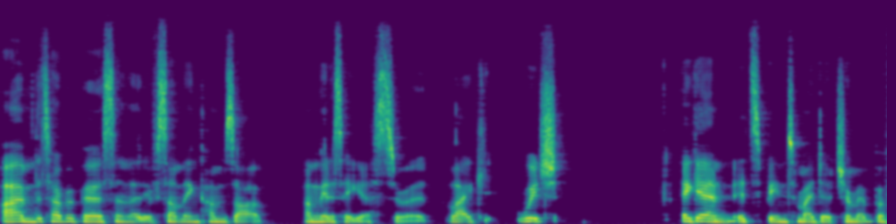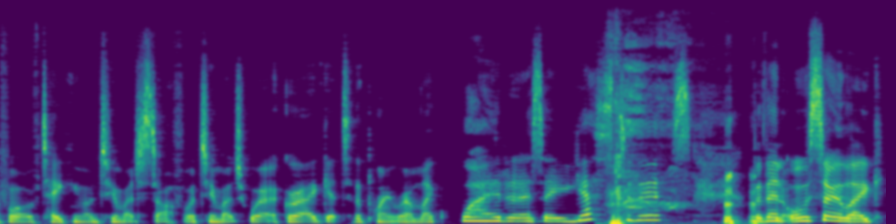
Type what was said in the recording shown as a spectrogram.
I'm the type of person that if something comes up, I'm going to say yes to it. Like, which again, it's been to my detriment before of taking on too much stuff or too much work, or I get to the point where I'm like, why did I say yes to this? but then also like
